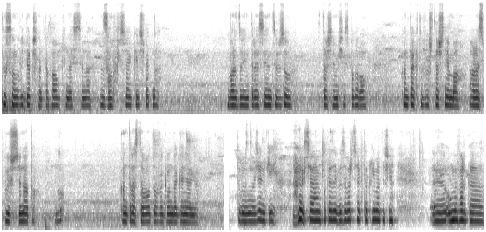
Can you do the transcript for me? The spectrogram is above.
Tu są widoczne te wałki na ścianach. Zobaczcie, jakie świetne. Bardzo interesujący wzór. Strasznie mi się spodobał. Kontaktów już też nie ma, ale spójrzcie na to. No, kontrastowo to wygląda genialnie. Tu były łazienki, ale chciałam pokazać, bo zobaczcie, jak to klimatycznie. Yy, umywalka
